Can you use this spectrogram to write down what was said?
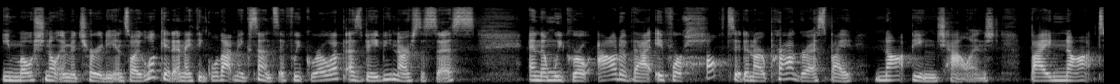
emotional immaturity. And so I look at it and I think, well, that makes sense. If we grow up as baby narcissists and then we grow out of that, if we're halted in our progress by not being challenged, by not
